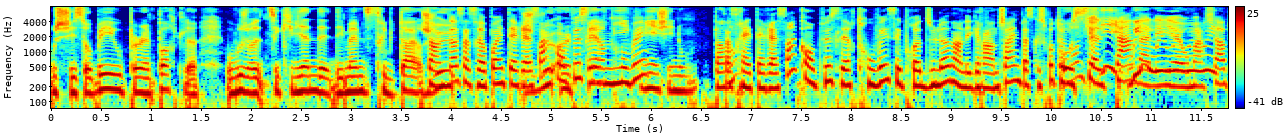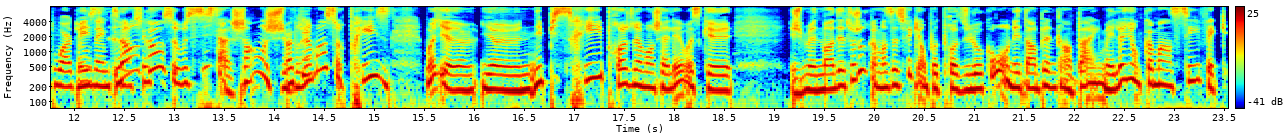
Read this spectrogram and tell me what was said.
ou chez Sobé ou peu importe, là, ou qui viennent des mêmes distributeurs. En même temps, ça serait pas intéressant qu'on puisse les retrouver. Qui vient chez nous. Ça serait intéressant qu'on puisse les retrouver, ces produits-là, dans les grandes chaînes, parce que c'est pas tout le monde qui a le temps d'aller euh, au marché à Waterloo, là marché. encore, c'est aussi, ça change. Je suis vraiment surprise. Moi, il y, a, y a une épicerie proche de mon chalet où est-ce que je me demandais toujours comment ça se fait qu'ils n'ont pas de produits locaux. On est en pleine campagne. Mais là, ils ont commencé. Fait que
